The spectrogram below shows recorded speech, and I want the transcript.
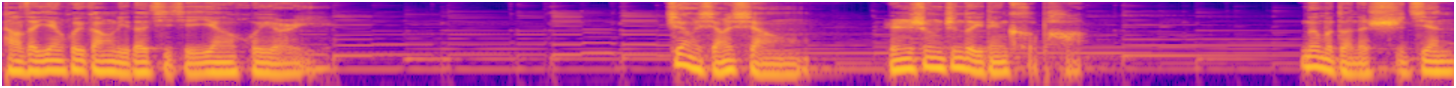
躺在烟灰缸里的几节烟灰而已。这样想想，人生真的有点可怕。那么短的时间，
